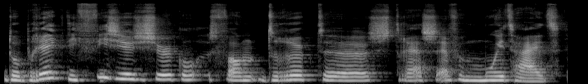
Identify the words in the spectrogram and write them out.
doorbreek die visieuze cirkel van drukte, stress en vermoeidheid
